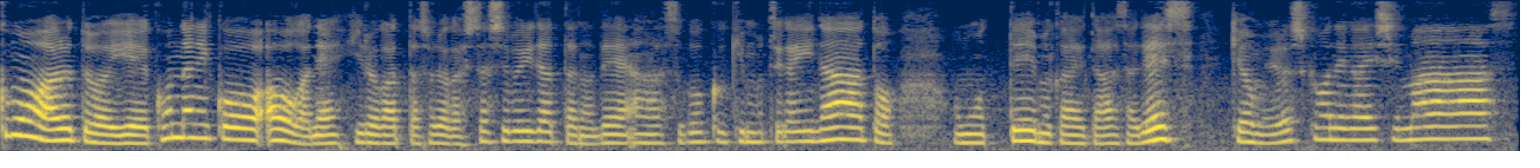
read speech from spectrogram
雲はあるとはいえこんなにこう青がね広がった空が久しぶりだったのであすごく気持ちがいいなと思って迎えた朝です。今日もよろしくお願いします。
